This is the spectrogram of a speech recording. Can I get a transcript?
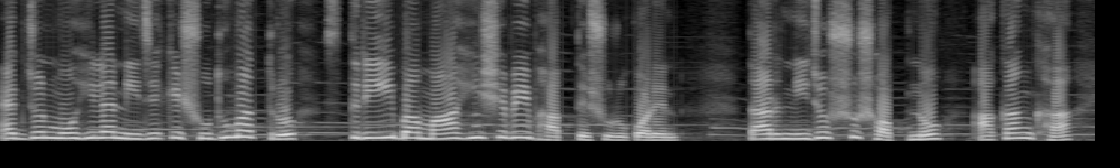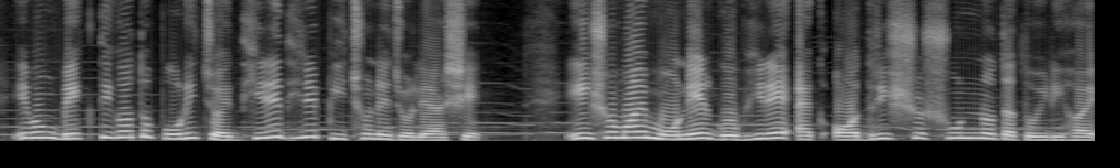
একজন মহিলা নিজেকে শুধুমাত্র স্ত্রী বা মা হিসেবেই ভাবতে শুরু করেন। তার নিজস্ব স্বপ্ন, আকাঙ্ক্ষা এবং ব্যক্তিগত পরিচয় ধীরে ধীরে পিছনে চলে আসে। এই সময় মনের গভীরে এক অদৃশ্য শূন্যতা তৈরি হয়,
